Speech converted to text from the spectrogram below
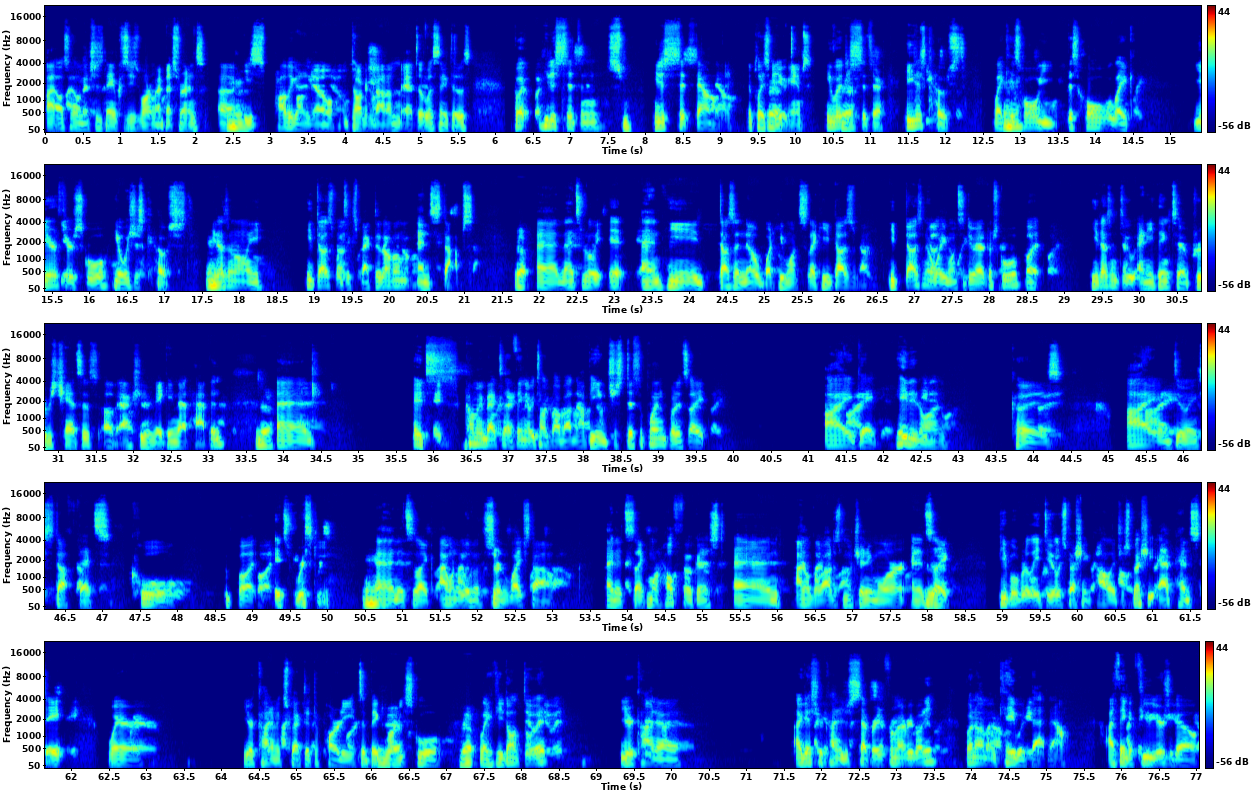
I also won't mention his name because he's one of my best friends. Uh, Mhm. He's probably going to know I'm talking about him after listening to this. But he just sits and he just sits down all day and plays Yeah. video games. He literally just sits there. He just coasts. Like his Mm-hmm. whole this whole like year through school, he always just coasts. He Mhm. doesn't really he does what's expected of him and stops. Yep. And that's really it. And he doesn't know what he wants. Like he does he does know what he wants to do after school, but he doesn't do anything to improve his chances of actually making that happen. Yeah. And it's coming back to that thing that we talked about about not being just disciplined, but it's like I get hated on because I am doing stuff that's cool, but it's risky. Mhm. And it's like, I want to live a certain lifestyle. And it's like more health focused. And I don't go out as much anymore. And it's Yeah. like, people really do, especially in college, especially at Penn State, where you're kind of expected to party. It's a big party Yeah. school. Yep. Like, if you don't do it, you're kind of, I guess you're kind of just separated from everybody. But I'm okay with that now. I think a few years ago,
